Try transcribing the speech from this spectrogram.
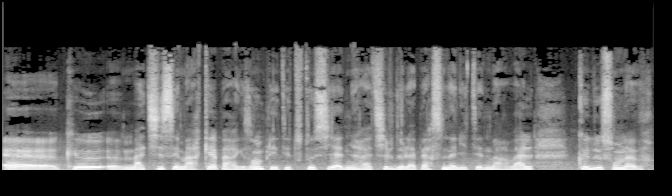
que Matisse et Marquet, par exemple, étaient tout aussi admiratifs de la personnalité de Marval que de son œuvre.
